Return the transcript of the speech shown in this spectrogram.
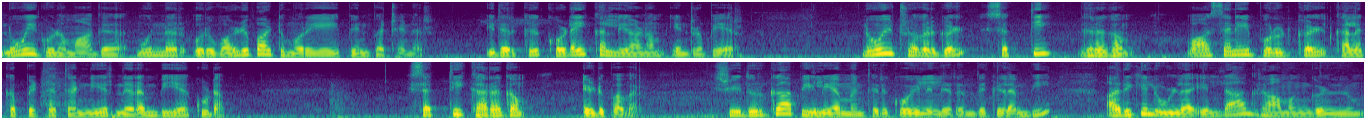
நோய் குணமாக முன்னர் ஒரு வழிபாட்டு முறையை பின்பற்றினர். இதற்கு கொடை கல்யாணம் என்ற பெயர். நோயுற்றவர்கள் சக்தி கிரகம் வாசனை பொருட்கள் கலக்கப்பட்ட தண்ணீர் நிரம்பிய குடம். சக்தி கரகம் எடுப்பவர். ஸ்ரீ துர்கா பீலியம்மன் திருக்கோயிலிலிருந்து கிளம்பி அருகில் உள்ள எல்லா கிராமங்களிலும்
